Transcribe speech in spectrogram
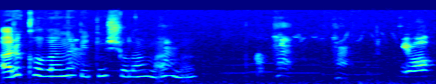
Arı kovanı bitmiş olan var mı? Yok.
